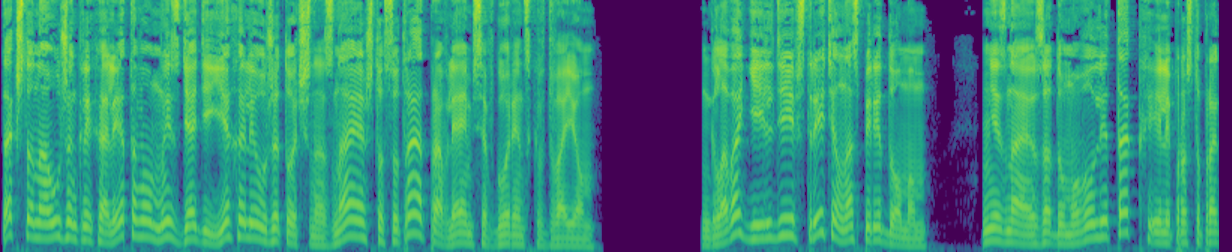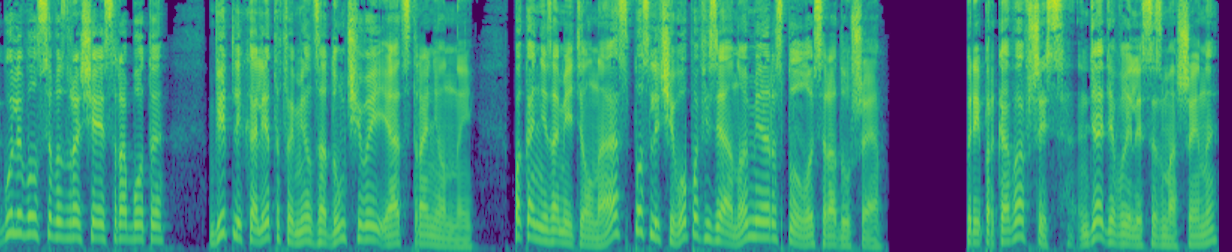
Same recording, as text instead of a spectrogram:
Так что на ужин к Лихолетову мы с дядей ехали, уже точно зная, что с утра отправляемся в Горинск вдвоем. Глава гильдии встретил нас перед домом. Не знаю, задумывал ли так, или просто прогуливался, возвращаясь с работы. Вид Лихолетов имел задумчивый и отстраненный, пока не заметил нас, после чего по физиономии расплылось радушие. Припарковавшись, дядя вылез из машины,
